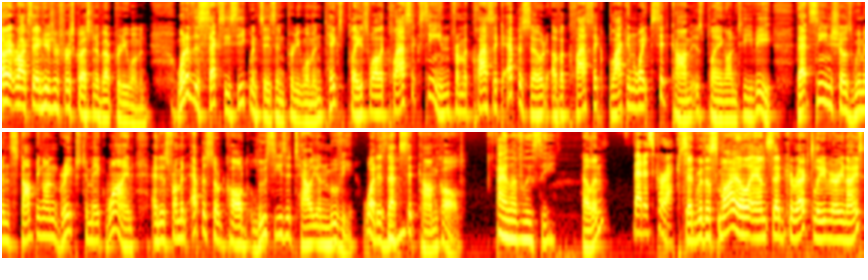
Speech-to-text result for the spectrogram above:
All right, Roxane, here's your first question about Pretty Woman. One of the sexy sequences in Pretty Woman takes place while a classic scene from a classic episode of a classic black and white sitcom is playing on TV. That scene shows women stomping on grapes to make wine and is from an episode called Lucy's Italian Movie. What is that mm-hmm. sitcom called? I love Lucy. Helen? That is correct. Said with a smile and said correctly. Very nice.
